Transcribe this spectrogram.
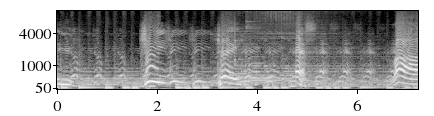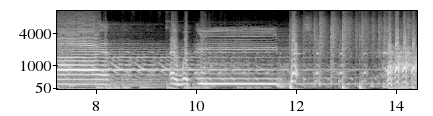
Effect. WGKS live and with effects.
